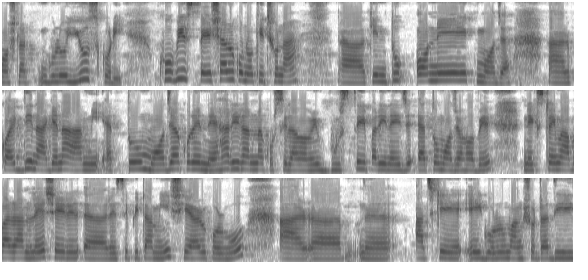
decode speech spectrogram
মশলাগুলো ইউজ করি, খুবই স্পেশাল কোনো কিছু না কিন্তু অনেক মজা। আর কয়েকদিন আগে না, আমি এত মজা করে নেহারি রান্না করছিলাম, আমি বুঝতেই পারি নাই যে এত মজা হবে। নেক্সট টাইম আবার রানলে সেই রেসিপিটা আমি শেয়ার করব। আর আজকে এই গরুর মাংসটা দিয়েই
